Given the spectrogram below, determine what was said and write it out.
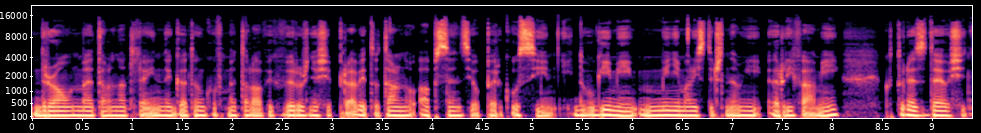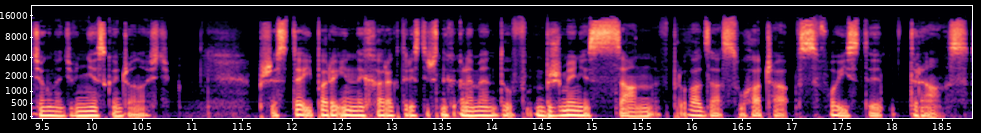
Drone metal na tle innych gatunków metalowych wyróżnia się prawie totalną absencją perkusji i długimi, minimalistycznymi riffami, które zdają się ciągnąć w nieskończoność. Przez te i parę innych charakterystycznych elementów brzmienie Sun wprowadza słuchacza w swoisty trans.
